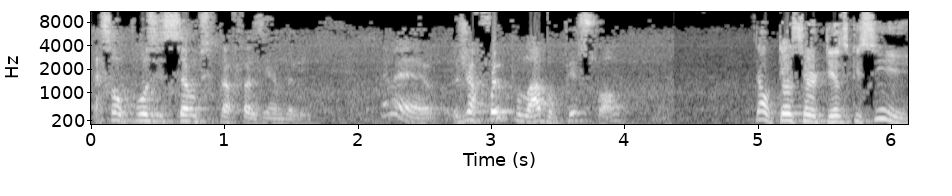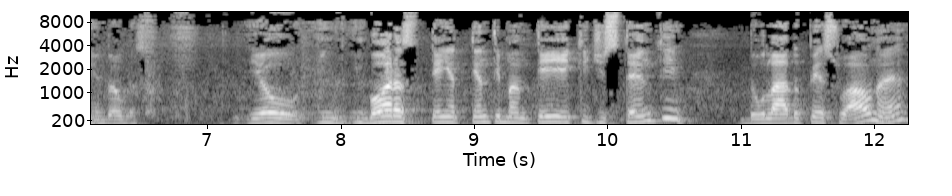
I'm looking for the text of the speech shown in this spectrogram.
essa oposição que você está fazendo ali, é, já foi para o lado pessoal? Não, tenho certeza que sim, Douglas. Eu, embora tenha tente manter equidistante do lado pessoal, né?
